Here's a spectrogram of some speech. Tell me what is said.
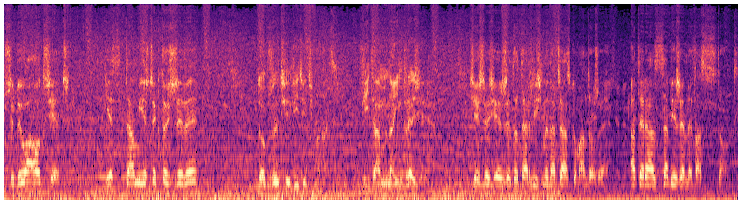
Przybyła odsiecz. Jest tam jeszcze ktoś żywy? Dobrze cię widzieć, Matt. Witam na imprezie. Cieszę się, że dotarliśmy na czas, komandorze. A teraz zabierzemy was stąd.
